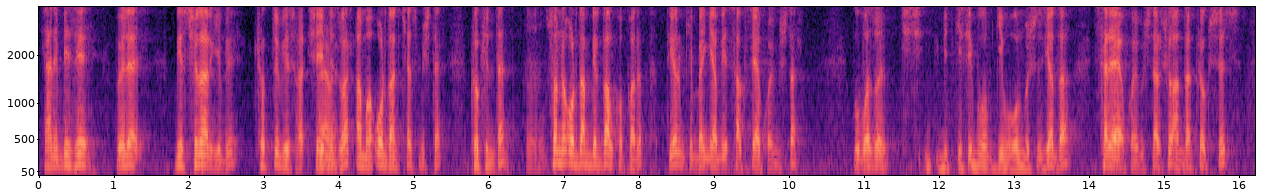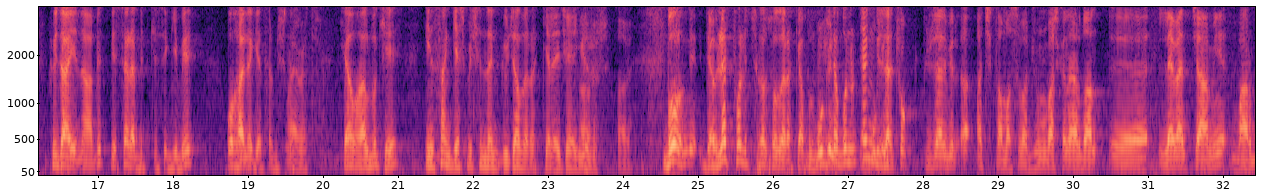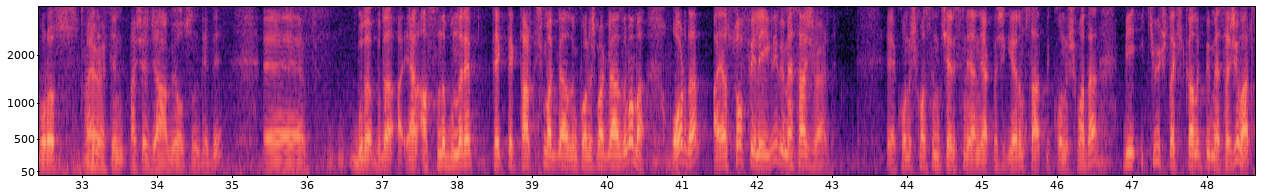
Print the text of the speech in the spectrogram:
Yani bizi böyle bir çınar gibi köklü bir şeyimiz Evet. var ama oradan kesmişler kökünden. Sonra oradan bir dal koparıp diyorum ki ben ya bir saksıya koymuşlar. Bu vazo bitkisi bu gibi olmuşuz ya da seraya koymuşlar. Şu anda köksüz, hüdayi nabit bir sera bitkisi gibi o hale getirmişler. Evet. Ya halbuki insan geçmişinden güç alarak geleceğe yürür. Tabii. Bu Şimdi- devlet politikası olarak yapılmış. Bugün, işte bunun en bugün güzel çok güzel bir a- açıklaması var. Cumhurbaşkanı Erdoğan e, Levent Camii Barbaros Hayrettin Paşa Camii olsun dedi. E, bu da bu da yani aslında bunlar hep tek tek tartışmak lazım, konuşmak lazım ama orada Ayasofya ile ilgili bir mesaj verdi. E, konuşmasının içerisinde yani yaklaşık yarım saatlik konuşmada bir 2-3 dakikalık bir mesajı var.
